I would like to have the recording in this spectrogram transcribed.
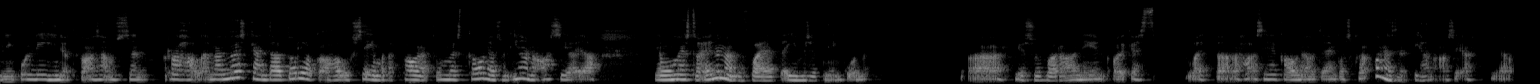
niin kuin niihin, jotka on saanut sen rahalla. Ja mä en myöskään täällä todellakaan halua seimata kauneutta. Mun mielestä kauneus on ihana asia ja, ja mun mielestä on enemmän kuin fine, että ihmiset, niin kuin, ää, jos on varaa, niin oikeasti laittaa rahaa siihen kauneuteen, koska onhan se nyt ihana asia. Ja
